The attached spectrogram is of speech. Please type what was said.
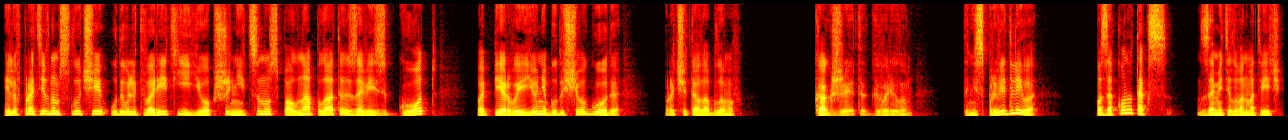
или в противном случае удовлетворить ее, Пшеницыну, сполна платою за весь год по 1 июня будущего года», — прочитал Обломов. «Как же это?» — говорил он. «Это несправедливо». «По закону так заметил Иван Матвеевич.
